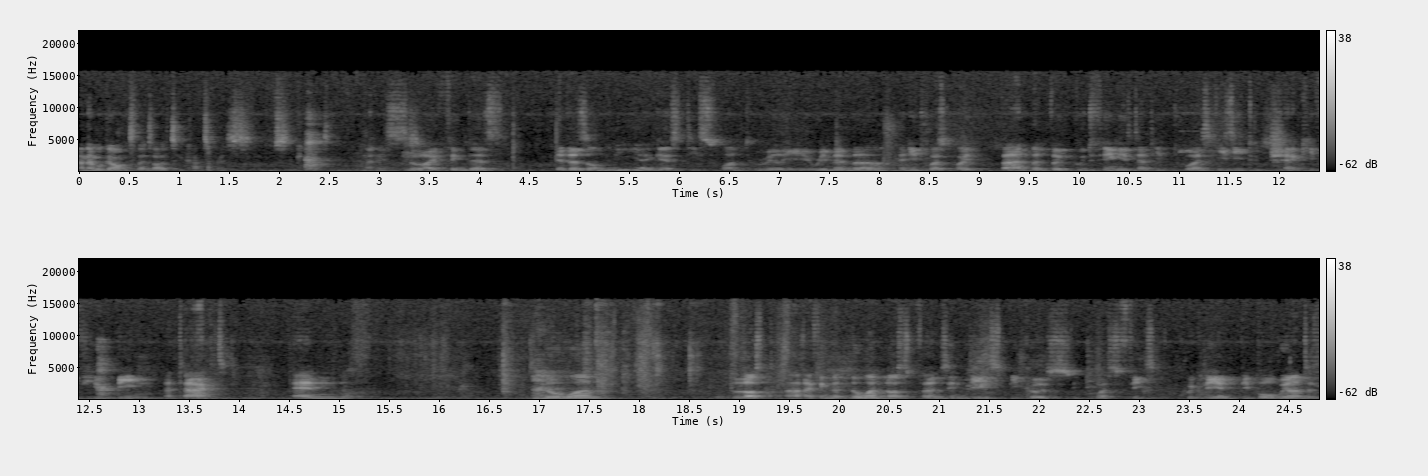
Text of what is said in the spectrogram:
and then we'll go on to those other two categories. Security. So I think there's there's only I guess this one to really remember, and it was quite bad. But the good thing is that it was easy to check if you've been attacked, and no one lost. I think that no one lost funds in this because it was fixed quickly, and people we are at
